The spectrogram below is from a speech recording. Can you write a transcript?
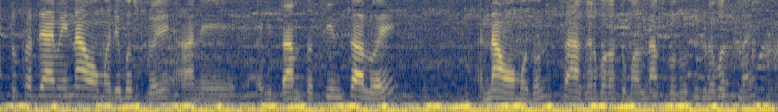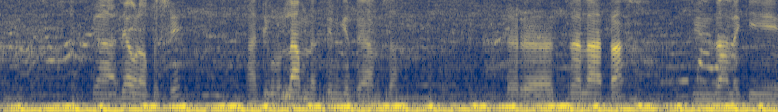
आता सध्या आम्ही नावामध्ये बसलोय आणि इथं आमचा सीन चालू आहे. नावामधून. सागर बघा तुम्हाला दाखवतो तिकडे बसलाय. त्या देवळापाशी. आणि तिकडून लांबणं सीन घेतोय आमचा. तर चला आता. सीन झालं की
